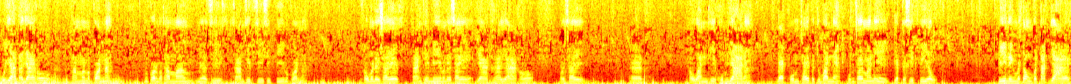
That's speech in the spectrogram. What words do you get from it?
ปู่ย่าตายายเขาทำมาเมื่อก่อนนะ เมื่อก่อนเขาทำมาเมื่อสี่สามสิบสี่สิบปีเมื่อก่อนนะ เขาไม่ได้ใช้สารเคมีไม่ได้ใช้ยาฆ่าหญ้าเขาเขาใช้เอ่อเถาวันที่คุมหญ้านะ แบบผมใช้ปัจจุบันเนี่ย ผมใช้มานี่เกือบจะสิบปีแล้ว ปีหนึ่งไม่ต้องไปตัดหญ้าเลย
